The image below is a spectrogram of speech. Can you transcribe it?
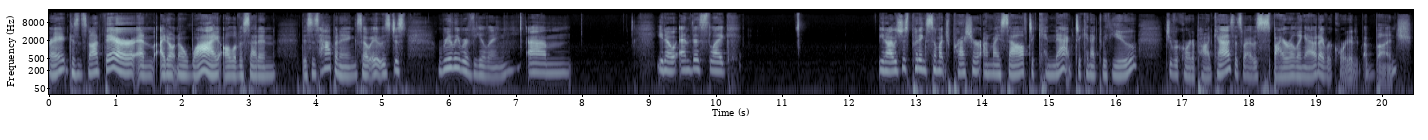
Right? Because it's not there. And I don't know why all of a sudden this is happening. So it was just really revealing. Um, you know, and this like you know, I was just putting so much pressure on myself to connect, to connect with you, to record a podcast. That's why I was spiraling out. I recorded a bunch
